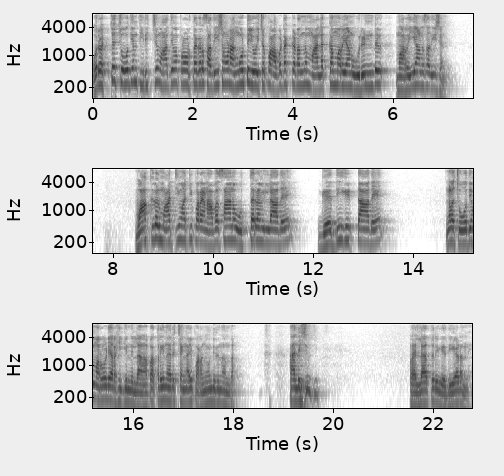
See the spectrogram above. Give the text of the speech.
ഒരൊറ്റ ചോദ്യം തിരിച്ച് മാധ്യമപ്രവർത്തകർ സതീശനോട് അങ്ങോട്ട് ചോദിച്ചപ്പോൾ അവിടെ കിടന്ന് മലക്കം മറിയാണ് ഉരുണ്ട് മറിയാണ് സതീശൻ. വാക്കുകൾ മാറ്റി മാറ്റി പറയാണ് അവസാന ഉത്തരമില്ലാതെ ഗതി കിട്ടാതെ നിങ്ങളെ ചോദ്യം മറുപടി അർഹിക്കുന്നില്ല. അപ്പം അത്രയും നേരം ചെങ്ങായി പറഞ്ഞുകൊണ്ടിരുന്ന എന്താ? ആലോചിക്കും വല്ലാത്തൊരു ഗതികേടന്നെ.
